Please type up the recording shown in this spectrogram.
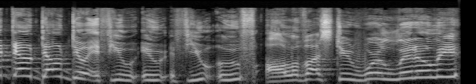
it! Don't, don't do it! If you, if you oof all of us, dude, we're literally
